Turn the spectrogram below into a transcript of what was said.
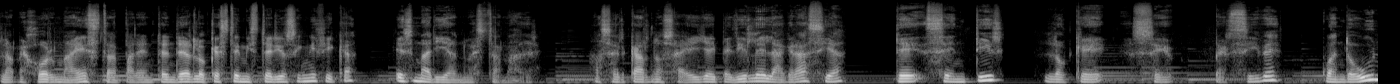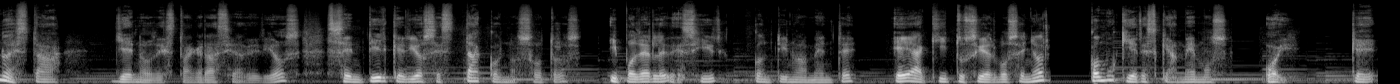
la mejor maestra para entender lo que este misterio significa, es María nuestra Madre. Acercarnos a ella y pedirle la gracia de sentir lo que se percibe cuando uno está lleno de esta gracia de Dios, sentir que Dios está con nosotros y poderle decir continuamente, he aquí tu siervo Señor, ¿cómo quieres que amemos hoy? Que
